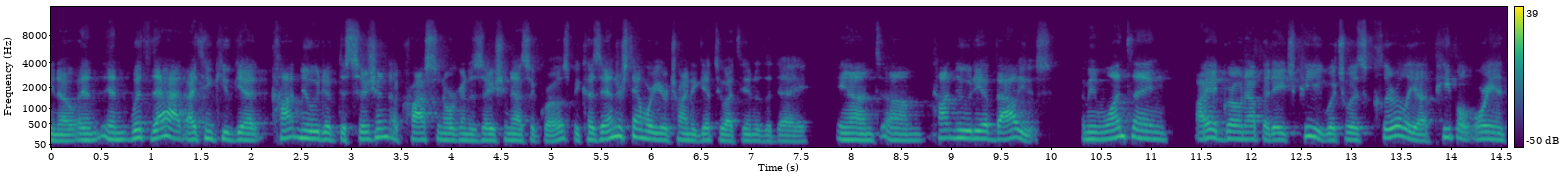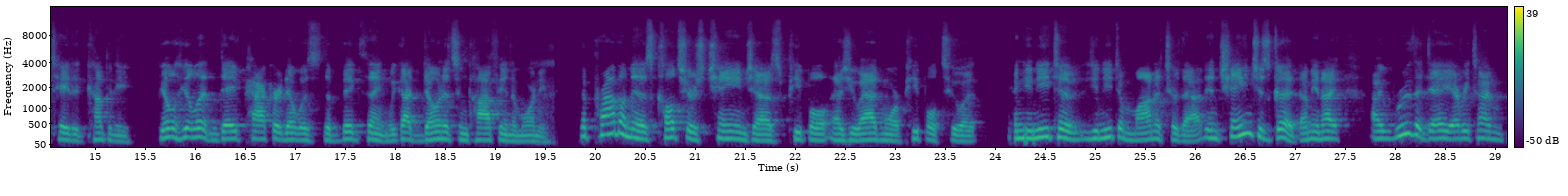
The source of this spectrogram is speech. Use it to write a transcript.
You know, and, and with that, I think you get continuity of decision across an organization as it grows because they understand where you're trying to get to at the end of the day and um, continuity of values. I mean, one thing I had grown up at HP, which was clearly a people orientated company. Bill Hewlett and Dave Packard, that was the big thing. We got donuts and coffee in the morning. The problem is cultures change as people as you add more people to it and you need to you need to monitor that and change is good i mean i i rue the day every time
